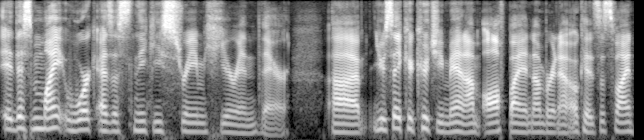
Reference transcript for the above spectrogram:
it, this might work as a sneaky stream here and there. Uh, you say Kikuchi, man, I'm off by a number now. Okay, this is fine.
